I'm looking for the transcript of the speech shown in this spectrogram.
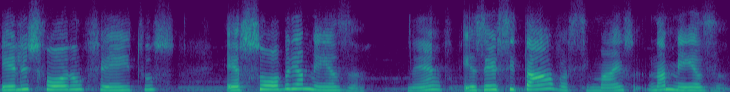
eles foram feitos é, sobre a mesa, né? Exercitava-se mais na mesa.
